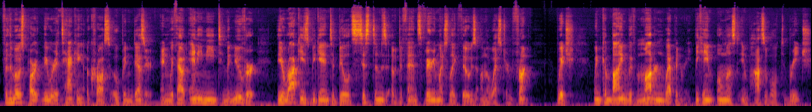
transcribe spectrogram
For the most part, they were attacking across open desert, and without any need to maneuver, the Iraqis began to build systems of defense very much like those on the Western Front, which, when combined with modern weaponry, became almost impossible to breach.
